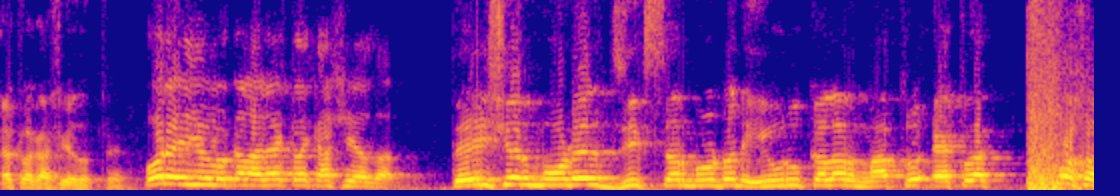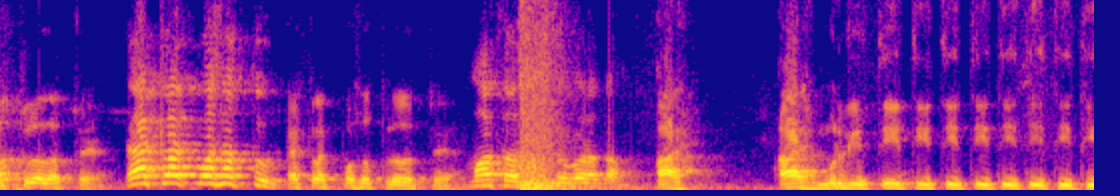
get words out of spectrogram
এক লাখ আশি হাজার টাকা ওরে ইয়েলো কালার এক লাখ আশি হাজার তেইশের model Gixxer monotone euro colour মাত্র এক লাখ পঁচাত্তর হাজার টাকা এক লাখ পঁচাত্তর এক লাখ পঁচাত্তর হাজার টাকা মাথা নষ্ট করা দাম আয় আয় মুরগি তি তি তি তি তি তি তি তি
